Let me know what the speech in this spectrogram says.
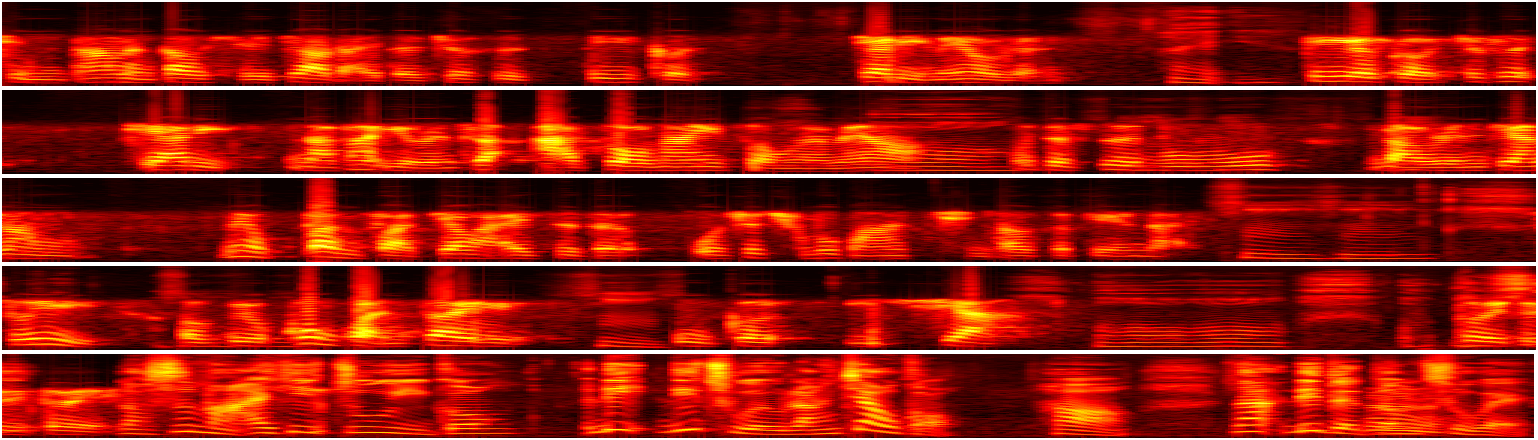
请他们到学校来的，就是第一个家里没有人，第二个就是家里哪怕有人是阿祖那一种有没有，哦、或者是如老人家那种没有办法教孩子的，我就全部把他请到这边来。嗯哼，所以呃有控管在五个以下。哦。哦，对对。对，老师嘛爱去注意讲，你你厝有人照顾。好，那你得当厝诶。嗯、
